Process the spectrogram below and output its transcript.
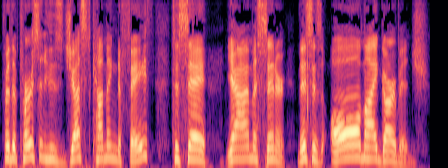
for the person who's just coming to faith to say, Yeah, I'm a sinner. This is all my garbage.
